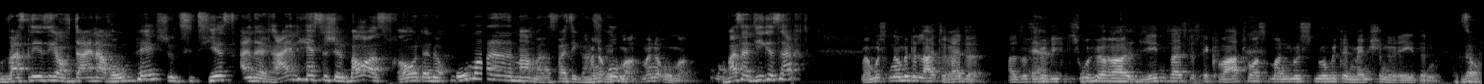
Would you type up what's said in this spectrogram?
Und was lese ich auf deiner Homepage? Du zitierst eine rein hessische Bauersfrau, deine Oma oder deine Mama? Das weiß ich gar nicht. Meine Oma, meine Oma. Was hat die gesagt? Man muss nur mit den Leuten reden. Also für ja. die Zuhörer jenseits des Äquators, man muss nur mit den Menschen reden. So,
